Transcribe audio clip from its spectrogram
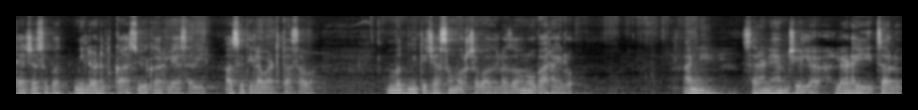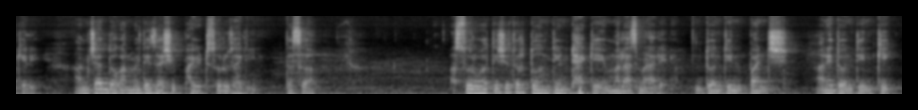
त्याच्यासोबत मी लढत का स्वीकारली असावी? असं तिला वाटतं असावं. मग मी तिच्या समोरच्या बाजूला जाऊन उभा राहिलो. आणि सरांनी आमची ल लढाई चालू केली. आमच्या दोघांमध्ये जशी फाईट सुरू झाली तसं सुरुवातीचे तर दोन तीन ठॅके मलाच मिळाले. दोन तीन पंच आणि दोन तीन किक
